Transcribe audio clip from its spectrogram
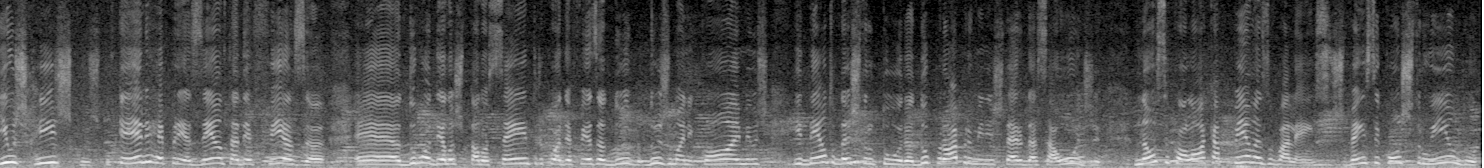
e os riscos, porque ele representa a defesa é, do modelo hospitalocêntrico, a defesa do, dos manicômios e dentro da estrutura do próprio Ministério da Saúde não se coloca apenas o Valêncios, vem se construindo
